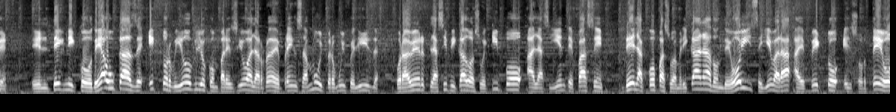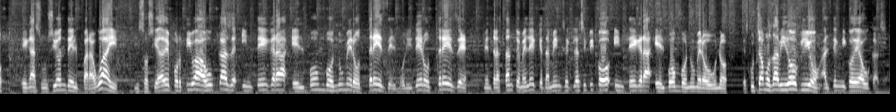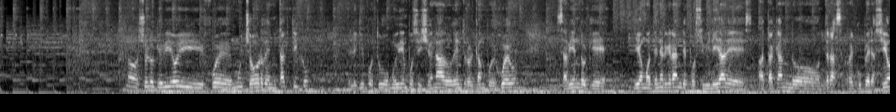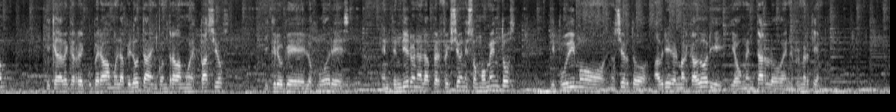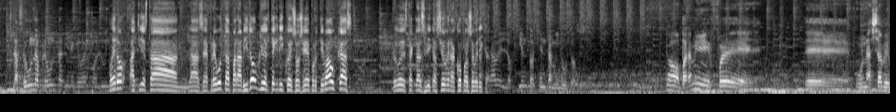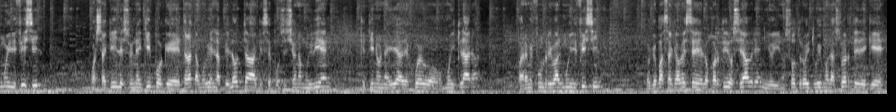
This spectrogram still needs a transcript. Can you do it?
El técnico de Aucas, Héctor Vidoglio, compareció a la rueda de prensa muy pero muy feliz por haber clasificado a su equipo a la siguiente fase de la Copa Sudamericana, donde hoy se llevará a efecto el sorteo en Asunción del Paraguay. Y Sociedad Deportiva Aucas integra el bombo número 3 del bolidero 3. Mientras tanto, Emelec, que también se clasificó, integra el bombo número 1. Escuchamos a David Oglio, al técnico de Aucas. No, yo lo que vi hoy fue mucho orden táctico. El equipo estuvo muy bien posicionado dentro del campo de juego, sabiendo que íbamos a tener grandes posibilidades atacando tras recuperación y cada vez que recuperábamos la pelota encontrábamos espacios y creo que los jugadores entendieron a la perfección esos momentos y pudimos, ¿no es cierto?, abrir el marcador y, aumentarlo en el primer tiempo. La segunda pregunta tiene que ver con Luis. Bueno, aquí están las eh, preguntas para Vidoglio, el técnico de Sociedad Deportiva Aucas, luego de esta clasificación en la Copa Sudamericana. los 180 minutos. No, para mí fue eh, una llave muy difícil. Guayaquil es un equipo que trata muy bien la pelota, que se posiciona muy bien, que tiene una idea de juego muy clara. Para mí fue un rival muy difícil. Lo que pasa es que a veces los partidos se abren y, nosotros hoy tuvimos la suerte de que,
